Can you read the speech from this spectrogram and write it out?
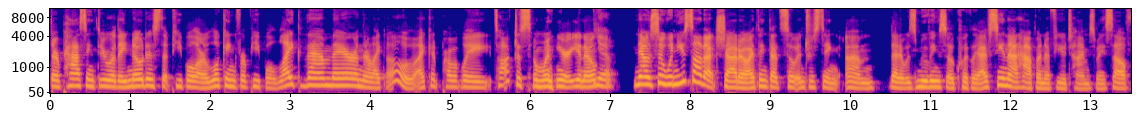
they're passing through or they notice that people are looking for people like them there and they're like, Oh, I could probably talk to someone here, you know? Yeah. Now, so when you saw that shadow, I think that's so interesting um, that it was moving so quickly. I've seen that happen a few times myself.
